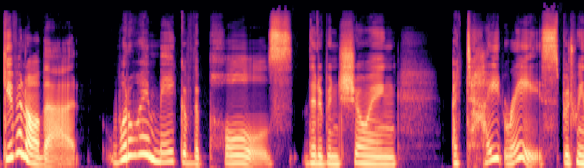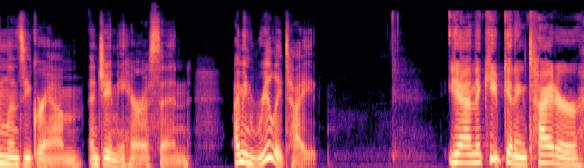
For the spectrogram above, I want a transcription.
given all that, what do I make of the polls that have been showing a tight race between Lindsey Graham and Jaime Harrison? I mean, really tight. Yeah, and they keep getting tighter,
